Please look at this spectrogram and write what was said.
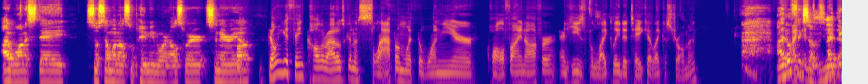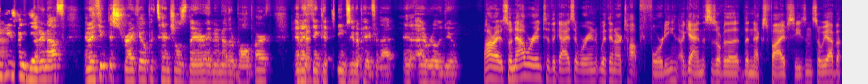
I want to stay so someone else will pay me more elsewhere scenario. Well, don't you think Colorado's going to slap him with the one year qualifying offer and he's likely to take it like a Stroman? I don't I think so. I think he's been good enough, and I think the strikeout potential is there in another ballpark, and okay. I think a team's going to pay for that. I really do. All right, so now we're into the guys that were in within our top 40. Again, this is over the, the next five seasons. So we have a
